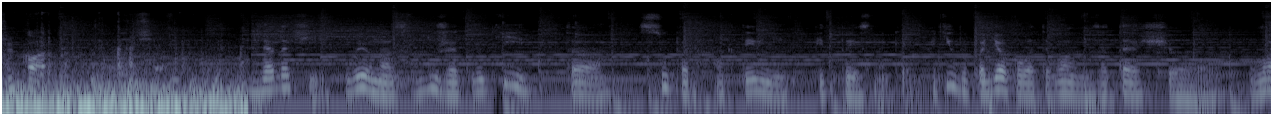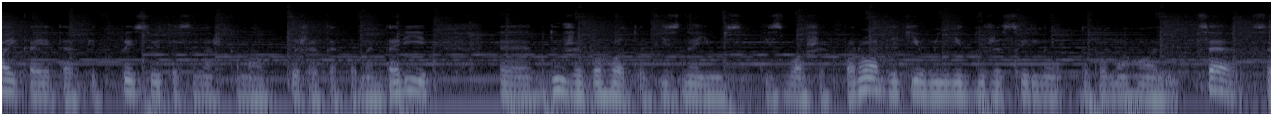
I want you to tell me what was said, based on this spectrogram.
Шикарно. Глядачі, ви в нас дуже круті та супер активні підписники. Хотів би подякувати вам за те, що лайкаєте, підписуєтеся на наш канал, пишете коментарі. Е, Дуже багато дізнаюсь із ваших порад, які мені дуже сильно допомагають. Це все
